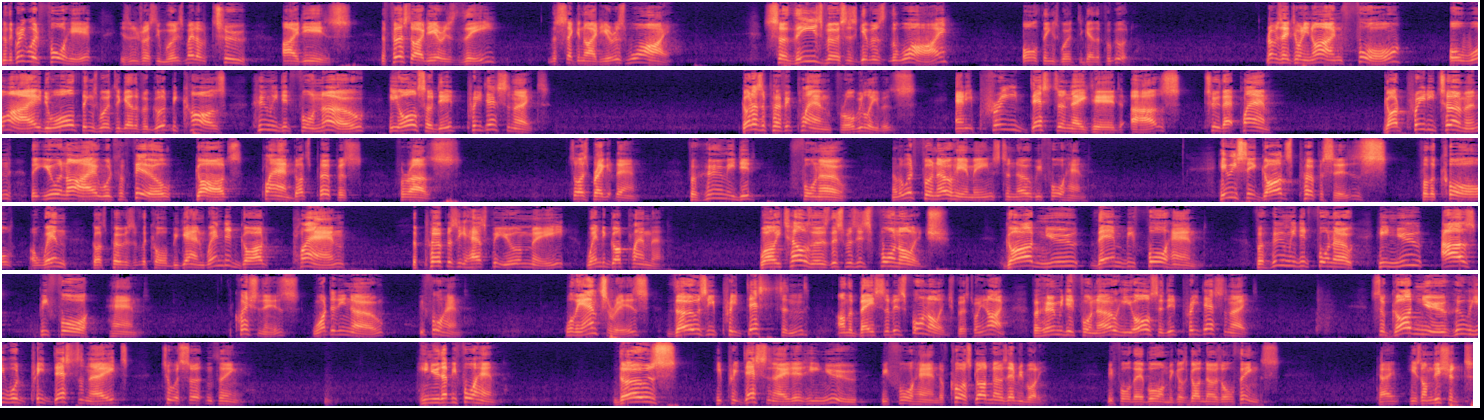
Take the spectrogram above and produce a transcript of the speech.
Now, the Greek word for here is an interesting word. It's made up of two ideas. The first idea is the, the second idea is why. So these verses give us the why all things work together for good. Romans 8:29 for or why do all things work together for good because whom he did foreknow he also did predestinate. God has a perfect plan for all believers, and He predestinated us to that plan. God predetermined that you and I would fulfill God's plan, God's purpose for us. So let's break it down. For whom He did foreknow. Now, the word foreknow here means to know beforehand. Here we see God's purposes for the call, or when God's purpose of the call began. When did God plan the purpose He has for you and me When did God plan that? Well, he tells us this was his foreknowledge. God knew them beforehand. For whom he did foreknow, he knew us beforehand. The question is, what did he know beforehand? Well, the answer is those he predestined on the basis of his foreknowledge. Verse 29. For whom he did foreknow, he also did predestinate. So God knew who he would predestinate to a certain thing. He knew that beforehand. Those he predestinated, he knew beforehand. Of course, God knows everybody before they're born because God knows all things. Okay? He's omniscient.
